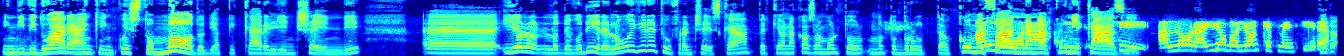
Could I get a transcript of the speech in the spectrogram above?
individuare anche in questo modo di appiccare gli incendi, eh, io lo, lo, devo dire, lo vuoi dire tu Francesca? Perché è una cosa molto, molto brutta, come allora, fanno in alcuni casi. Sì, allora io voglio anche smentire. Però...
